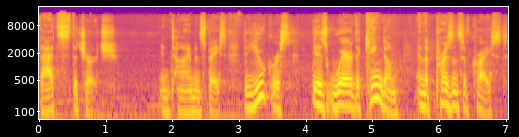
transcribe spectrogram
that's the church in time and space. The Eucharist is where the kingdom and the presence of Christ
